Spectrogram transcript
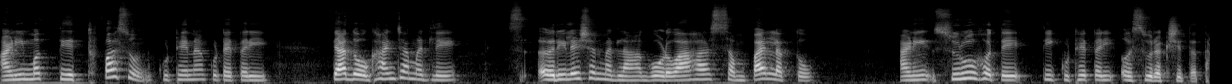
आणि मग तिथपासून कुठे ना कुठेतरी त्या दोघांच्यामधले रिलेशनमधला गोडवा हा संपायला लागतो आणि सुरू होते ती कुठेतरी असुरक्षितता.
